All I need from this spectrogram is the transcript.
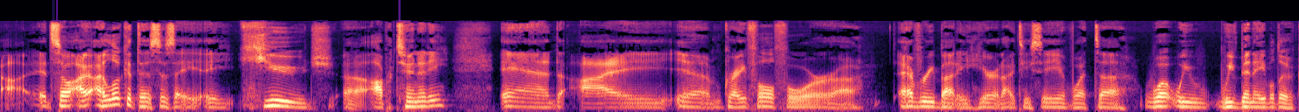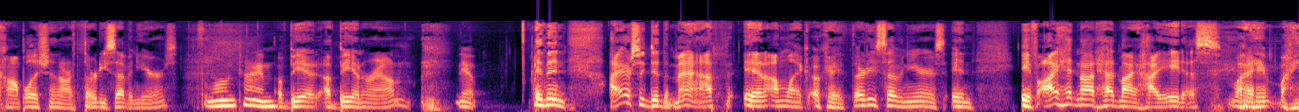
Uh, and so I, I look at this as a, a huge uh, opportunity, and I am grateful for uh, everybody here at ITC of what uh, what we we've been able to accomplish in our 37 years It's a long time. of being of being around. Yep. And then I actually did the math and I'm like, okay, 37 years. And if I had not had my hiatus, my, my,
